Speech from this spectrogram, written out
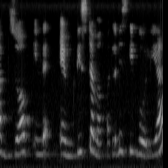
absorb in the empty stomach मतलब इसकी गोलियाँ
